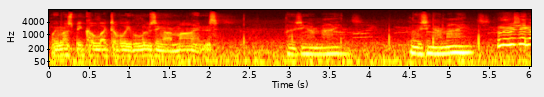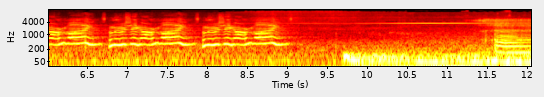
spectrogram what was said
We must be collectively losing our minds. Losing our minds. Losing our minds. Losing our minds. Losing our minds. Losing our minds. Uh,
